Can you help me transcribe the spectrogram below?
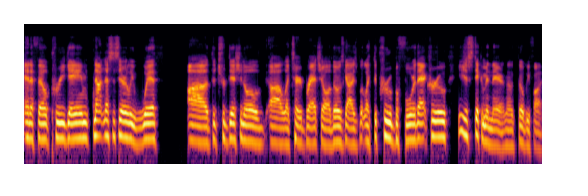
NFL pregame, not necessarily with uh the traditional uh like Terry Bradshaw, those guys, but like the crew before that crew, you just stick them in there and they'll, they'll be fine.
